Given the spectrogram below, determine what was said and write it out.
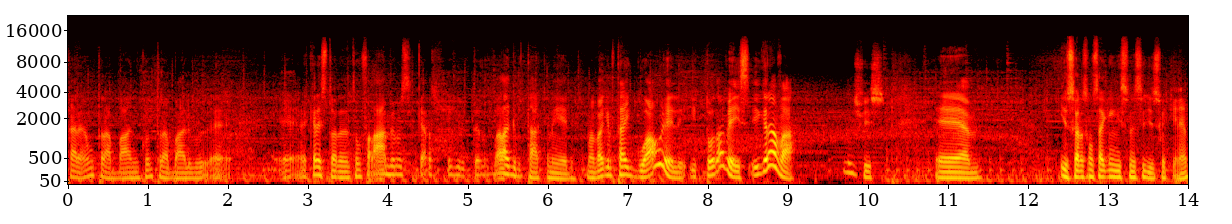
cara, é um trabalho, enquanto trabalho, é, é aquela história, né? Então falar, ah, mesmo esse cara só gritando, vai lá gritar que nem ele. Mas vai gritar igual ele, e toda vez, e gravar. Muito difícil. É, e os caras conseguem isso nesse disco aqui, né?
